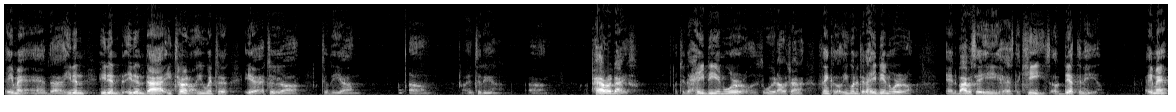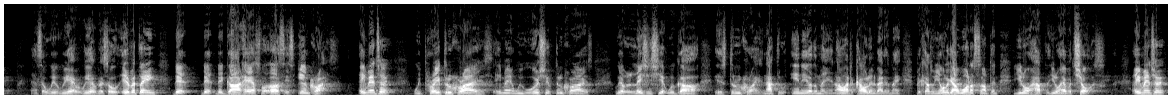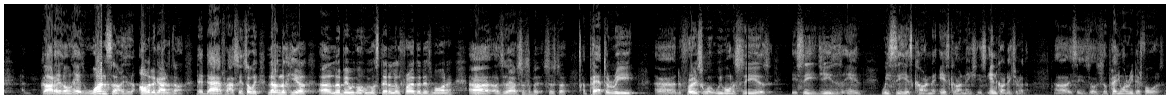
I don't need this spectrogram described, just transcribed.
Amen. And uh, he didn't he didn't he didn't die eternal. He went to yeah, to uh, to the um, um, into the uh, paradise, to the Hadean world. The word I was trying to think of. He went into the Hadean world, and the Bible says he has the keys of death and hell. Amen. And so we, we have we have so everything that that that God has for us is in Christ. Amen, church. We pray through Christ. Amen. We worship through Christ. We have a relationship with God is through Christ, not through any other man. I don't have to call anybody's name because when you only got one or something, you don't have to. You don't have a choice. Amen, church. God has only has one son. The only begotten son that died for our sins. So we, let us look here uh, a little bit. We're going we're to study a little further this morning. Uh, so have Sister, Sister Pat to read. Uh, the first what we want to see is you see Jesus and we see his, carna- his his incarnation rather. Uh, see, so, so Pat, you want to read that for us?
